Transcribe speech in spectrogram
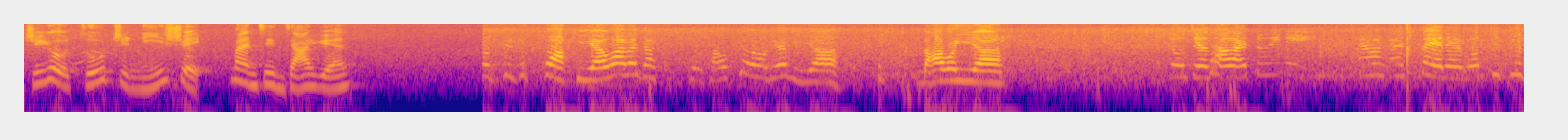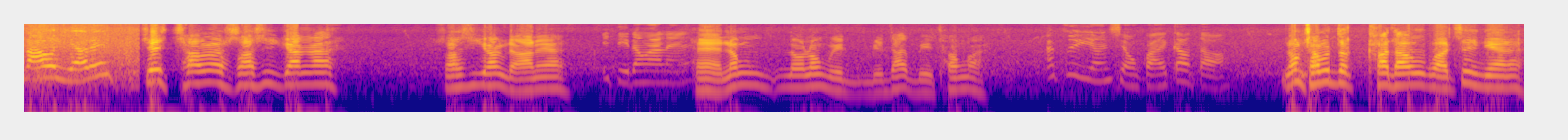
只有阻止泥水漫进家园。这挂起啊！我那个石头啊，捞伊啊。用石头来堆来洗嘞，我直接捞伊啊咧。这抄了三四天啊，三四天就安尼。一直拢安尼。嘿，拢拢拢未未通未通啊。啊，水用上悬到倒？拢差不多脚头外水尔，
